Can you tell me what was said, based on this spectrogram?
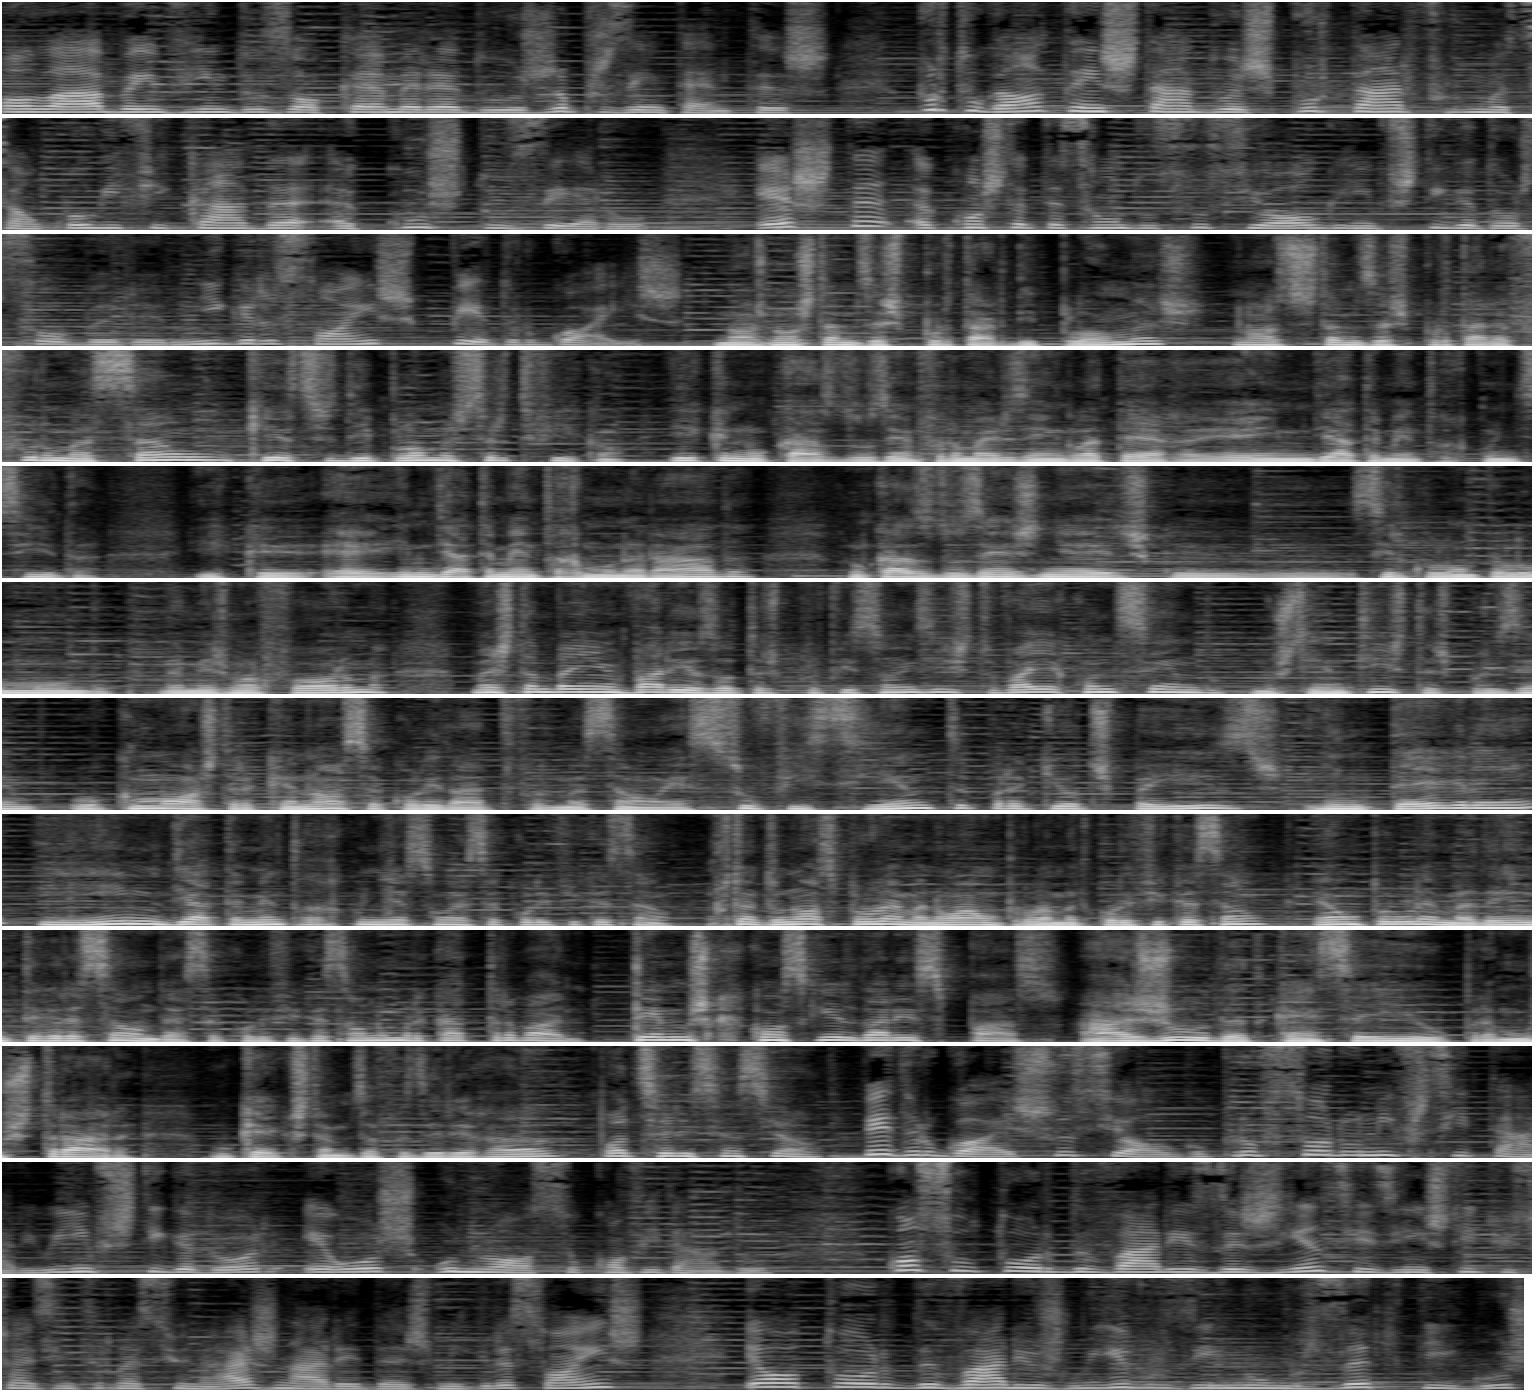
Olá, bem-vindos ao Câmara dos Representantes. Portugal tem estado a exportar formação qualificada a custo zero. Esta a constatação do sociólogo e investigador sobre migrações Pedro Góis. Nós não estamos a exportar diplomas, nós estamos a exportar a formação que esses diplomas certificam e que no caso dos enfermeiros em Inglaterra é imediatamente reconhecida e que é imediatamente remunerada, no caso dos engenheiros que uh, circulam pelo mundo da mesma forma, mas também em várias outras profissões isto vai acontecendo. Nos cientistas, por exemplo, o que mostra que a nossa qualidade de formação é suficiente para que outros países integrem e imediatamente reconheçam essa qualificação. Portanto, o nosso problema não é um problema de qualificação, é um problema da integração dessa qualificação no mercado de trabalho. Temos que conseguir dar esse passo. A ajuda de quem saiu para mostrar o que é que estamos a fazer errado pode ser essencial. Pedro Góes, sociólogo, professor universitário e investigador, é hoje o nosso convidado. Consultor de várias agências e instituições internacionais na área das migrações, é autor de vários livros e inúmeros artigos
